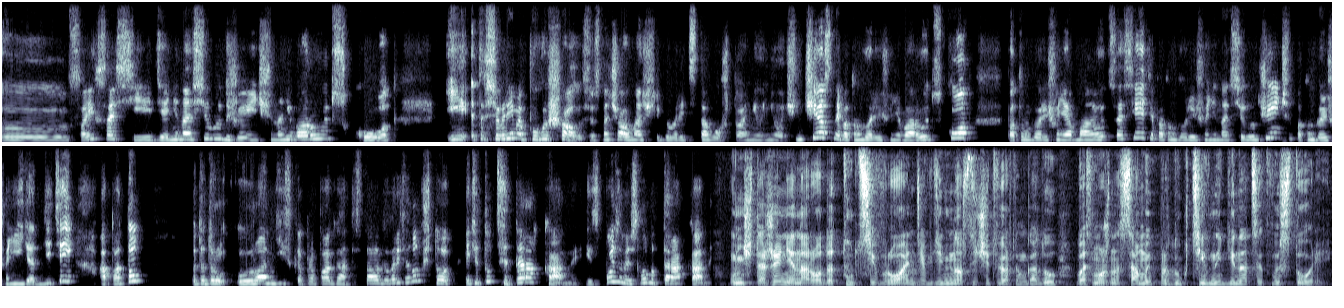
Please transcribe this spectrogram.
э, своих соседей, они насилуют женщин, они воруют скот. И это все время повышалось. Сначала начали говорить с того, что они не очень честные, потом говорили, что они воруют скот, потом говорили, что они обманывают соседей, потом говорили, что они насилуют женщин, потом говорили, что они едят детей, а потом вот эта руандийская пропаганда стала говорить о том, что эти тутси – тараканы. Использовали слово «тараканы». Уничтожение народа тутси в Руанде в 1994 году, возможно, самый продуктивный геноцид в истории.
